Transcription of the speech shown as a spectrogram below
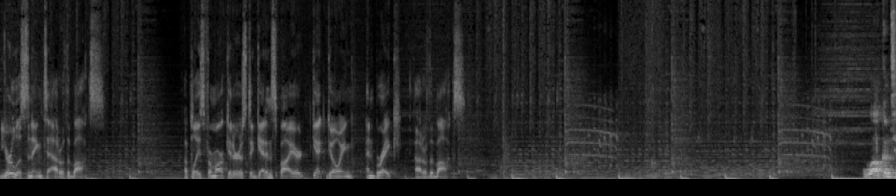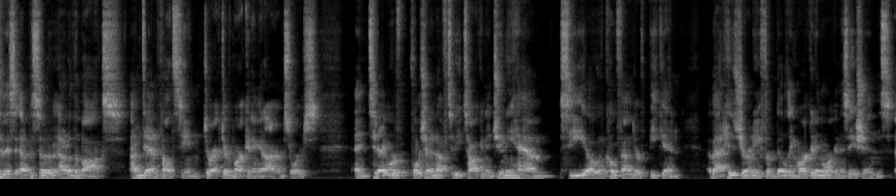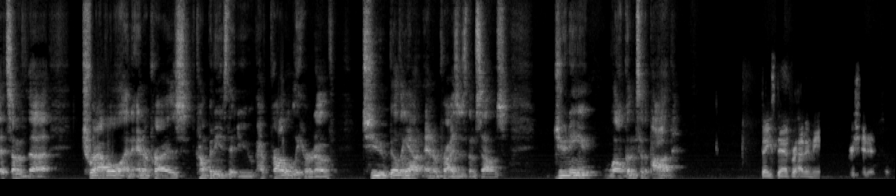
You're listening to Out of the Box, a place for marketers to get inspired, get going, and break out of the box. Welcome to this episode of Out of the Box. I'm Dan Feldstein, Director of Marketing at ironSource. And today we're fortunate enough to be talking to Junie Ham, CEO and co founder of Beacon, about his journey from building marketing organizations at some of the travel and enterprise companies that you have probably heard of to building out enterprises themselves. Junie, welcome to the pod. Thanks, Dan, for having me. Appreciate it.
